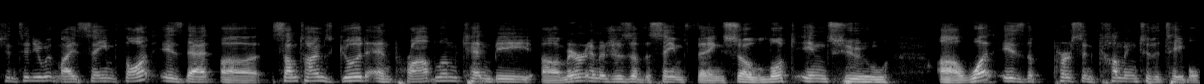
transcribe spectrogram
continue with my same thought is that uh, sometimes good and problem can be uh, mirror images of the same thing. So look into uh, what is the person coming to the table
